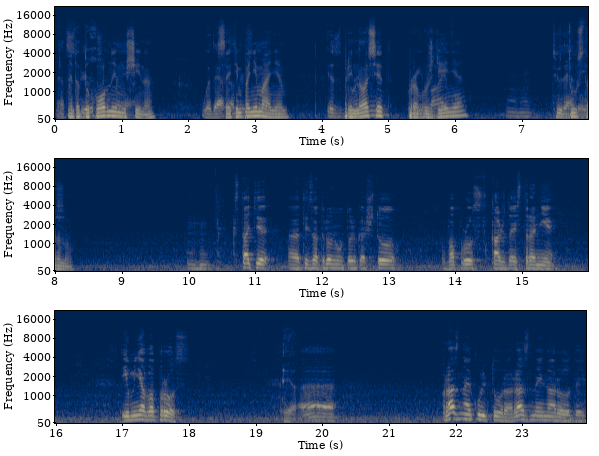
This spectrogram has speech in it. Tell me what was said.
этот духовный мужчина с этим пониманием приносит пробуждение в ту страну. Кстати, э, ты затронул только что вопрос в каждой стране. И у меня вопрос. Yeah. Разная культура, разные народы.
